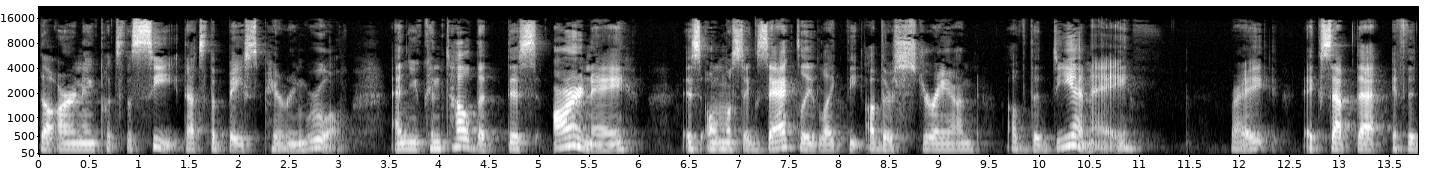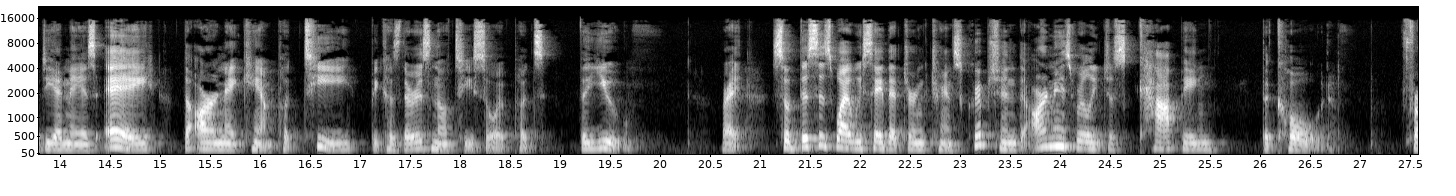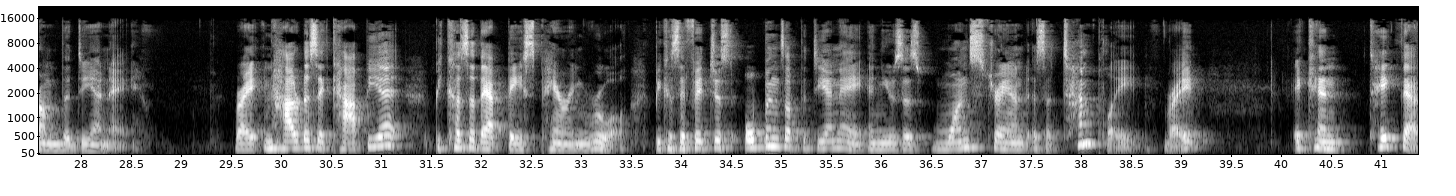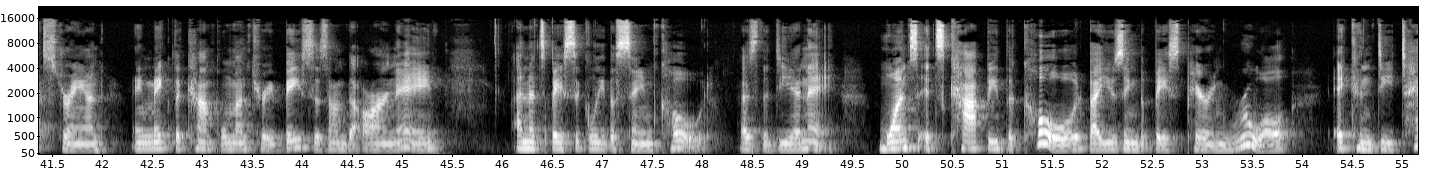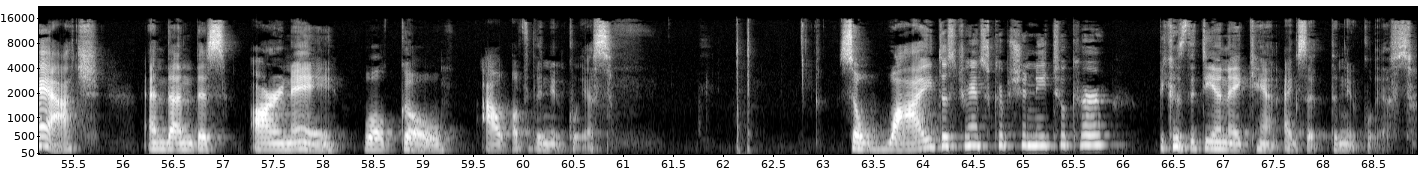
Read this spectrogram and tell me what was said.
the RNA puts the C. That's the base pairing rule. And you can tell that this RNA is almost exactly like the other strand of the DNA, right? Except that if the DNA is A, the RNA can't put T because there is no T, so it puts the U, right? So this is why we say that during transcription, the RNA is really just copying the code from the DNA, right? And how does it copy it? Because of that base pairing rule. Because if it just opens up the DNA and uses one strand as a template, right, it can take that strand and make the complementary bases on the RNA, and it's basically the same code as the DNA. once it's copied the code by using the base pairing rule, it can detach and then this RNA will go out of the nucleus. So, why does transcription need to occur? Because the DNA can't exit the nucleus.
